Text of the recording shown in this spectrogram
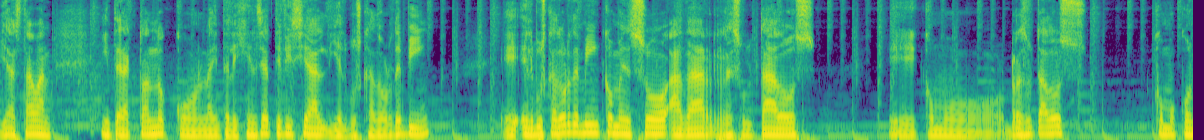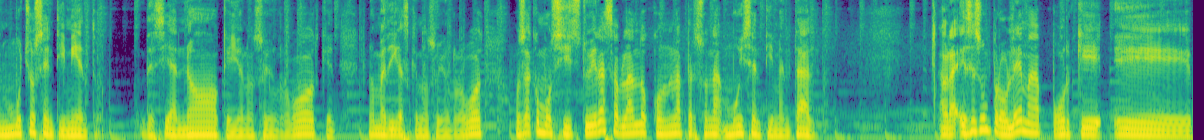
ya estaban interactuando con la inteligencia artificial y el buscador de Bing, eh, el buscador de Bing comenzó a dar resultados eh, como resultados como con mucho sentimiento. Decía, no, que yo no soy un robot, que no me digas que no soy un robot. O sea, como si estuvieras hablando con una persona muy sentimental. Ahora, ese es un problema porque eh,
